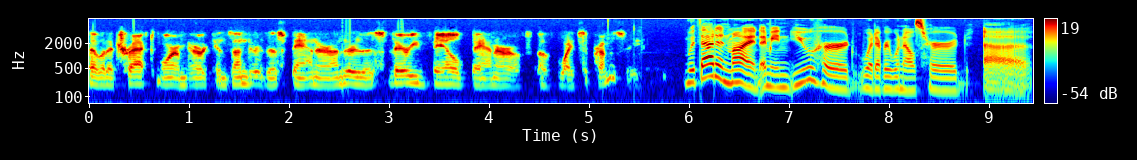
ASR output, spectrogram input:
that would attract more Americans under this banner, under this very veiled banner of, of white supremacy. With that in mind, I mean, you heard what everyone else heard uh,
